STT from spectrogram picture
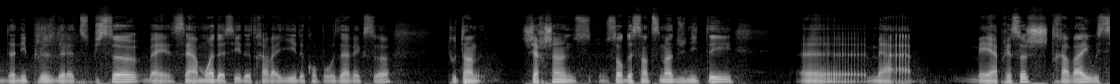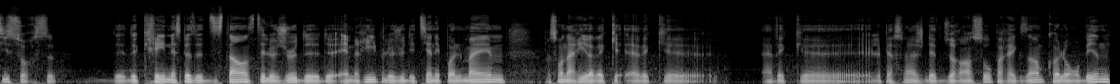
donner plus de là-dessus. Puis ça, ben, c'est à moi d'essayer de travailler, de composer avec ça, tout en cherchant une, sorte de sentiment d'unité. mais à, mais après ça, je travaille aussi sur de, créer une espèce de distance. le jeu de, de Emery puis le jeu d'Étienne n'est pas le même. Après ça, on arrive avec, avec, euh, avec euh, le personnage d'Eve Duranceau, par exemple, Colombine,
